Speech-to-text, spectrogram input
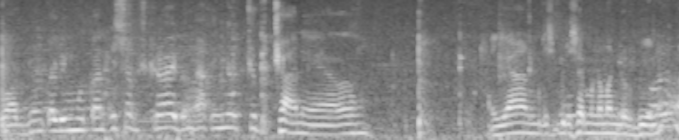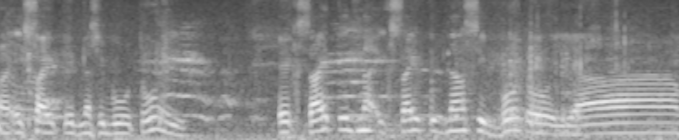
huwag niyong kalimutan i-subscribe ang aking YouTube channel. Ayan, bilis-bilisan mo naman Nurbina. Excited na si Butoy. Excited na, excited na si Butoy. Yan.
